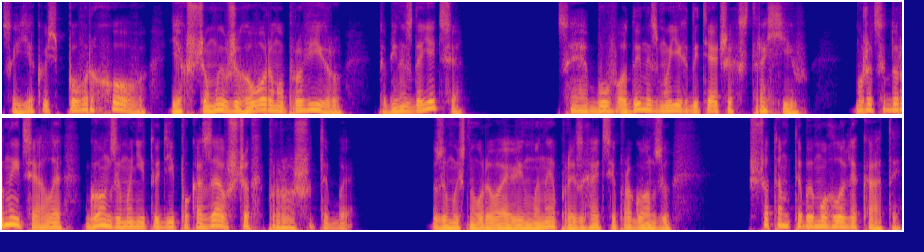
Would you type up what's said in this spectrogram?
Це якось поверхово, якщо ми вже говоримо про віру, тобі не здається? Це був один із моїх дитячих страхів. Може, це дурниця, але Гонзо мені тоді показав, що прошу тебе. Зумисно уриває він мене при згадці про Гонзу. Що там тебе могло лякати?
